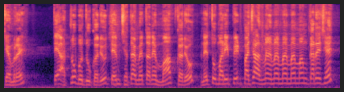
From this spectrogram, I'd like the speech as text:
કેમ રે? તે આટલું બધું કર્યું તેમ છતાં મેં તને માફ કર્યો ને તું મારી પીઠ પાછળ કરે છે?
